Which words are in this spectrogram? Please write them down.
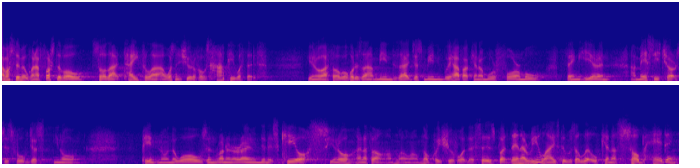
I must admit, when I first of all saw that title, I wasn't sure if I was happy with it. You know, I thought, well, what does that mean? Does that just mean we have a kind of more formal thing here and a messy church is folk just, you know, painting on the walls and running around and it's chaos, you know. And I thought, I'm not, quite sure what this is. But then I realized there was a little kind of subheading.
